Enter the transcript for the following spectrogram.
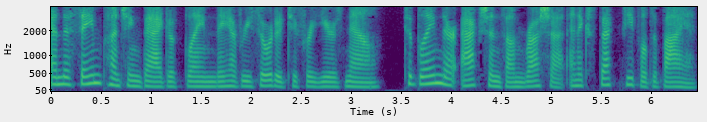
And the same punching bag of blame they have resorted to for years now, to blame their actions on Russia and expect people to buy it.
